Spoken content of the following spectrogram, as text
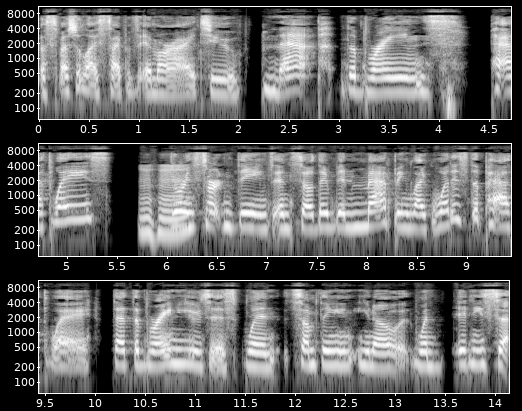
a, a specialized type of MRI, to map the brain's pathways Mm-hmm. during certain things. And so they've been mapping like what is the pathway that the brain uses when something, you know, when it needs to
